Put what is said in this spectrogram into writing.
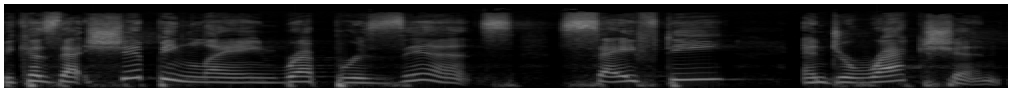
because that shipping lane represents safety and direction.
